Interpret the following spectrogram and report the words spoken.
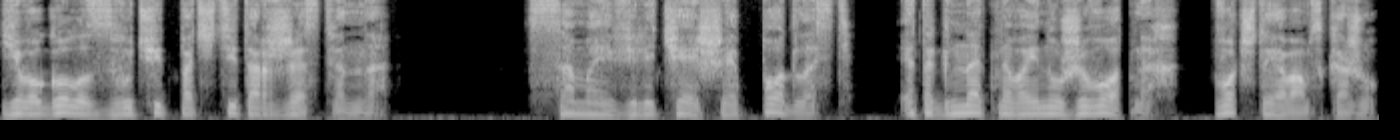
его голос звучит почти торжественно. «Самая величайшая подлость — это гнать на войну животных. Вот что я вам скажу.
